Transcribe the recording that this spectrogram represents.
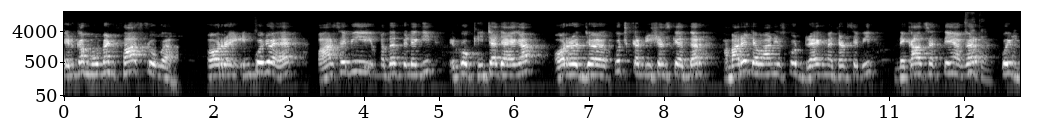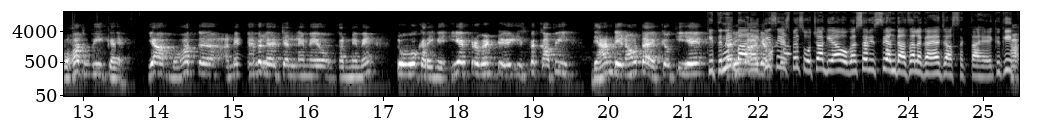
इनका मूवमेंट फास्ट होगा और इनको जो है बाहर से भी मदद मिलेगी इनको खींचा जाएगा और ज, कुछ कंडीशंस के अंदर हमारे जवान इसको ड्रैग मेथड से भी निकाल सकते हैं अगर। कोई बहुत वीक है या बहुत अनेबल है चलने में करने में। तो वो करेंगे। ये प्रिवेंट इस पे काफ़ी ध्यान देना होता है क्योंकि ये कितनी बारीकी से इस पे सोचा गया होगा सर इससे अंदाज़ा लगाया जा सकता है क्योंकि हाँ।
